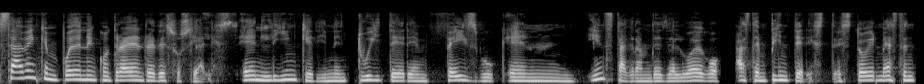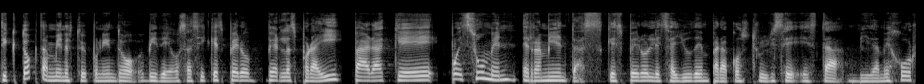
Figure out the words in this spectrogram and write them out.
Saben que me pueden encontrar en redes sociales, en LinkedIn, en Twitter, en Facebook, en Instagram, desde luego, hasta en Pinterest. Estoy, hasta en TikTok también estoy poniendo videos, así que espero verlas por ahí para que pues sumen herramientas que espero les ayuden para construirse esta vida mejor.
